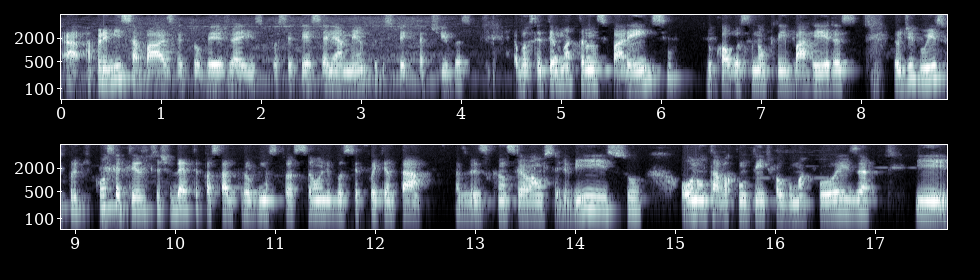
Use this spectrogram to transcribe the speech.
a, a, premissa básica que eu vejo é isso: você ter esse alinhamento de expectativas, é você ter uma transparência do qual você não crie barreiras. Eu digo isso porque com certeza você já deve ter passado por alguma situação onde você foi tentar, às vezes, cancelar um serviço ou não estava contente com alguma coisa e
